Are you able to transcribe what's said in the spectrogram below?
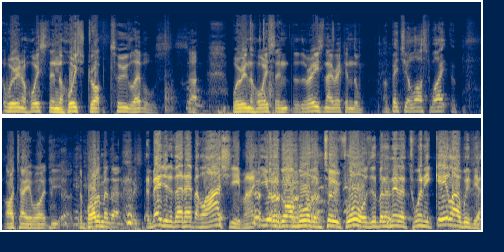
we're in a hoist, and the hoist dropped two levels. So we're in the hoist, and the reason they reckon the I bet you lost weight. I tell you what, the, uh, the bottom of that hoist. Imagine if that happened last year, mate. You'd have gone more than two floors. There'd been another 20 kilo with you.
